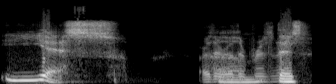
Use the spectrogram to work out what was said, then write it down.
Yes. Are there other Um, prisoners? there's-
